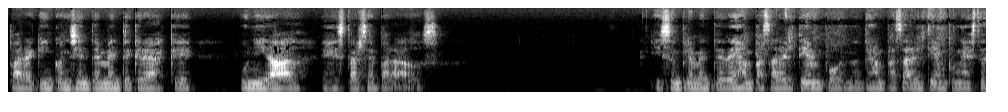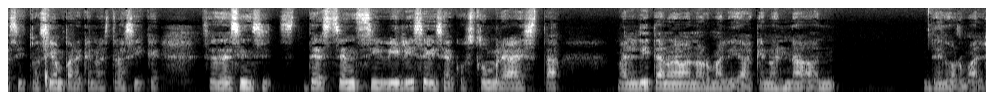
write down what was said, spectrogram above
para que inconscientemente creas que unidad es estar separados. Y simplemente dejan pasar el tiempo, nos dejan pasar el tiempo en esta situación para que nuestra psique se desensibilice y se acostumbre a esta maldita nueva normalidad que no es nada de normal.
